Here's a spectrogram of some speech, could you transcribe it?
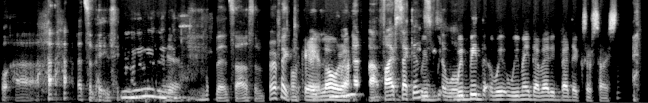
Well, uh, that's amazing. Mhm. Yeah. That's awesome. Perfect. Okay, Great. Laura. About five seconds. We so we'll- we beat we, we made a very bad exercise.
